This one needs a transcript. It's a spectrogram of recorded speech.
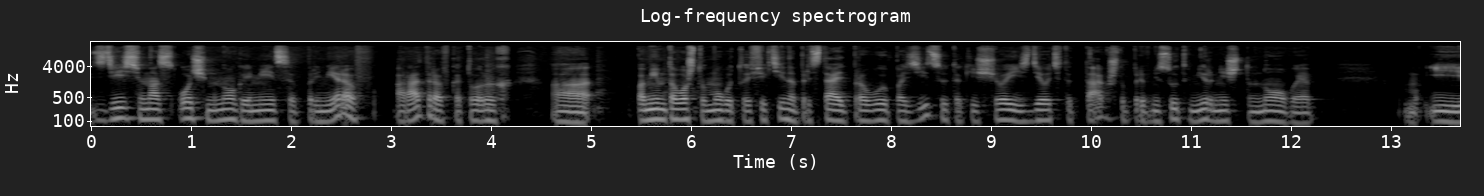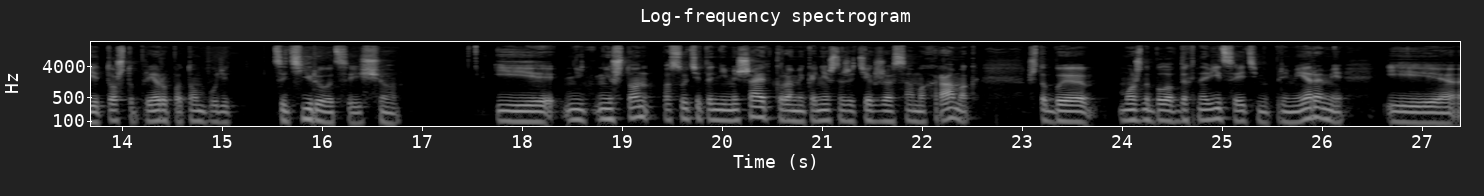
здесь у нас очень много имеется примеров ораторов, которых а, помимо того, что могут эффективно представить правовую позицию, так еще и сделать это так, что привнесут в мир нечто новое. И то, что, к примеру, потом будет цитироваться еще. И ничто, по сути, это не мешает, кроме, конечно же, тех же самых рамок, чтобы можно было вдохновиться этими примерами и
